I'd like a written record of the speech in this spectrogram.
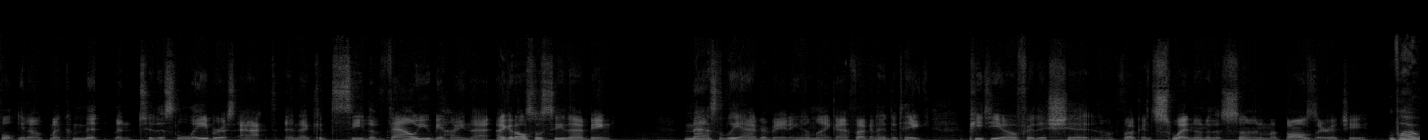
full you know my commitment to this laborious act and I could see the value behind that. I could also see that being massively aggravating. I'm like I fucking had to take PTO for this shit and I'm fucking sweating under the sun and my balls are itchy. why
